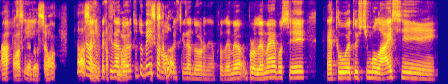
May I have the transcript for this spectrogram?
A ah, pós-graduação, ela não, mas um pesquisador, é tudo bem formar um pesquisador, né? O problema, é, o problema é você, é tu, é tu estimular esse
